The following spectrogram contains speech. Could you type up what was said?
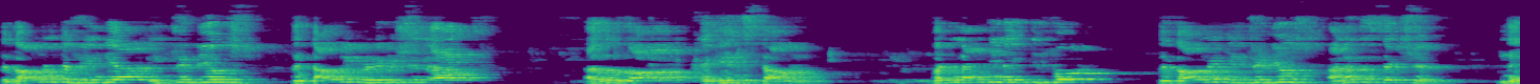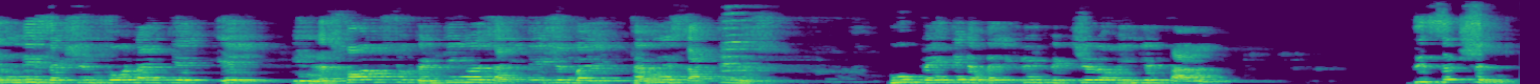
the Government of India introduced the Dowry Prohibition Act as a law against dowry. But in 1984, the government introduced another section, namely Section 498A, in response to continuous agitation by feminist activists who painted a very grim picture of Indian family. This section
